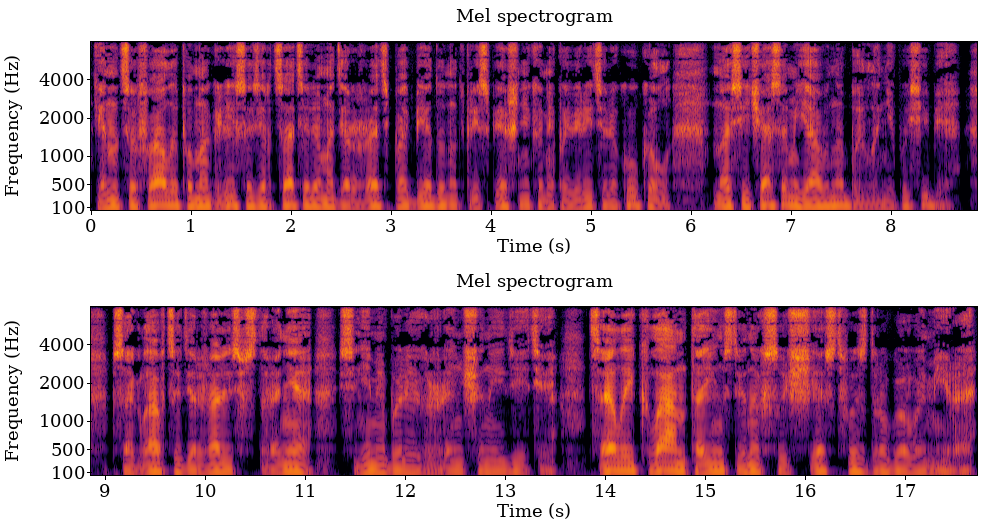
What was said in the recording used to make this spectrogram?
Киноцефал Фалы помогли созерцателям одержать победу над приспешниками повелителя кукол, но сейчас им явно было не по себе. Псоглавцы держались в стороне, с ними были их женщины и дети. Целый клан таинственных существ из другого мира.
